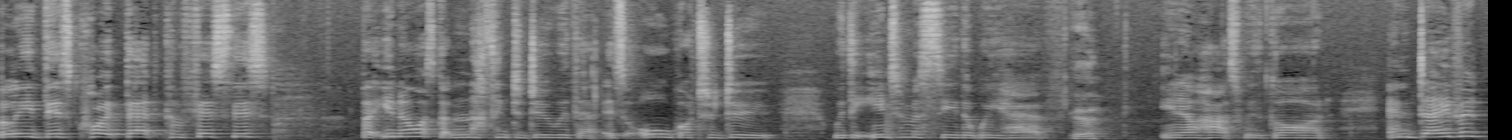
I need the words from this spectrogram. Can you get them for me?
believe this, quote that, confess this. But you know what? It's got nothing to do with that. It's all got to do with the intimacy that we have Yeah. in our hearts with God. And David,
